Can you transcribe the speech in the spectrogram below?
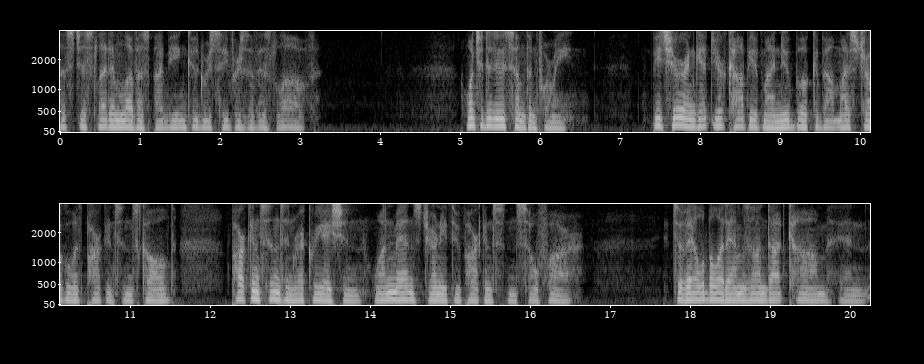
Let's just let him love us by being good receivers of his love. I want you to do something for me. Be sure and get your copy of my new book about my struggle with Parkinson's called Parkinson's and Recreation One Man's Journey Through Parkinson's So Far. It's available at Amazon.com, and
